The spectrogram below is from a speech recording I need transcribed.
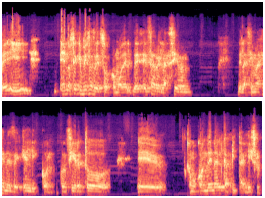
Y eh, no sé qué piensas de eso, como de esa relación de las imágenes de Kelly con, con cierto, eh, como condena al capitalismo.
